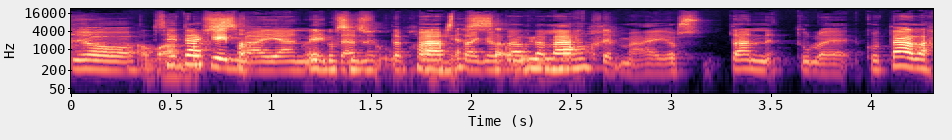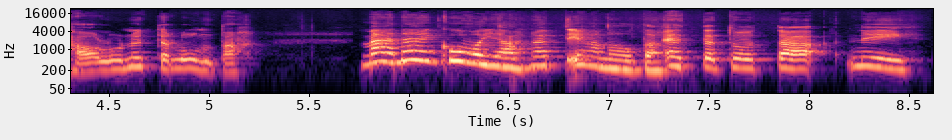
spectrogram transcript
Joo, Avannossa. sitäkin mä jännitän, siis että päästäänkö täältä uimaan? lähtemään, jos tänne tulee, kun täällähän on ollut nyt lunta. Mä näin kuvia, näytti ihanalta. Että tuota, niin,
